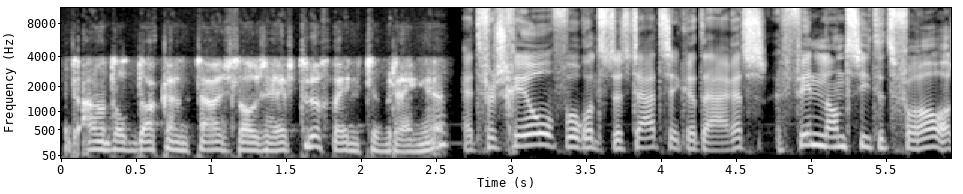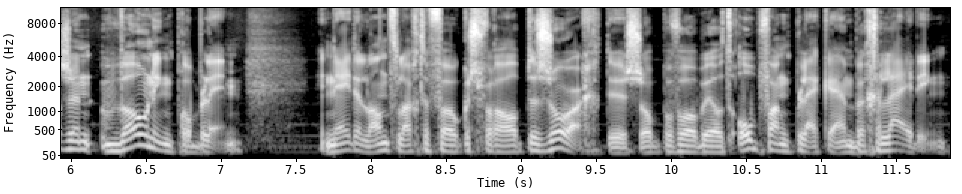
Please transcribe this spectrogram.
het aantal dak- en thuislozen heeft terug weten te brengen. Het verschil volgens de staatssecretaris, Finland ziet het vooral als een woningprobleem. In Nederland lag de focus vooral op de zorg, dus op bijvoorbeeld opvangplekken en begeleiding.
